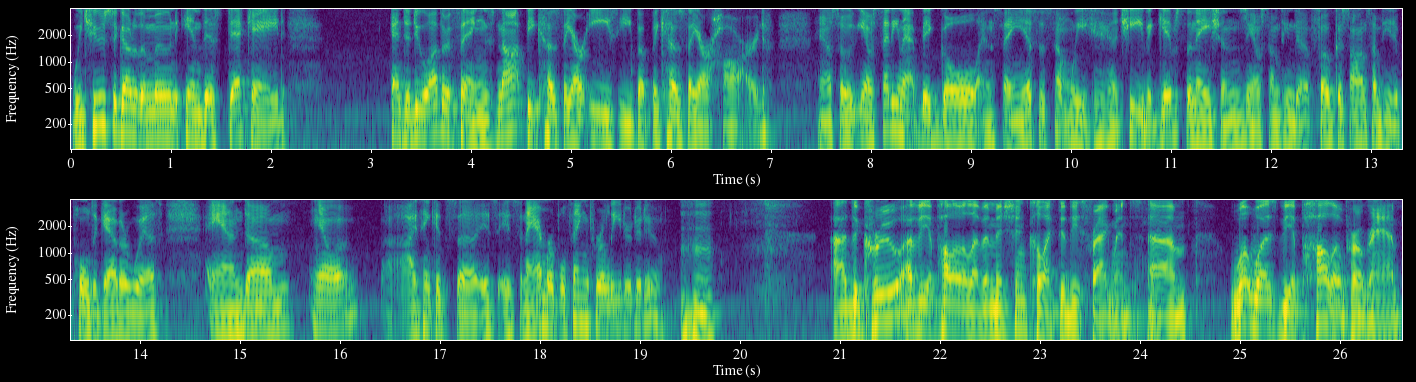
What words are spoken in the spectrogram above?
We choose to go to the moon in this decade and to do other things not because they are easy but because they are hard. You know so you know setting that big goal and saying this is something we can achieve. It gives the nations you know something to focus on something to pull together with. And um, you know I think it's a, it's it's an admirable thing for a leader to do. Mm-hmm. Uh, the crew of the Apollo 11 mission collected these fragments. Um, what was the Apollo program,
